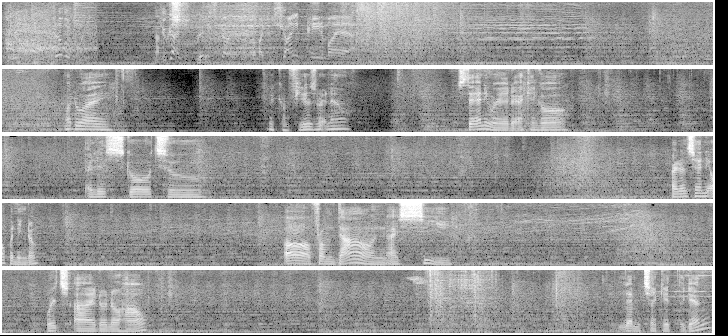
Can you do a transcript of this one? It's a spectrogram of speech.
Another one. You guys really starting to become a giant pain in my ass. How do I... I'm confused right now. Is there anywhere that I can go? At least go to... I don't see any opening though. Oh, from down, I see. Which I don't know how. Let me check it again.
